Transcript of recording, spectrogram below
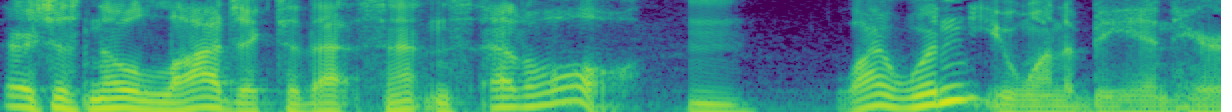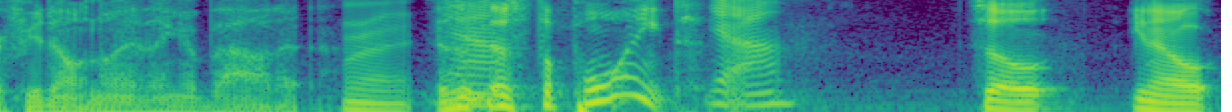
There's just no logic to that sentence at all. Mm. Why wouldn't you want to be in here if you don't know anything about it? Right. Isn't Yeah. this the point? Yeah. So, you know,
